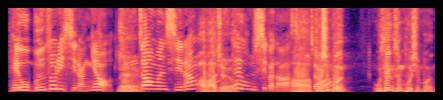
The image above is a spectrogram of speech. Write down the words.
배우 문소리 씨랑요 네. 김정은 씨랑 아, 맞아요. 김태웅 씨가 아, 나왔었죠. 보신 분. 우생순 보신 분.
